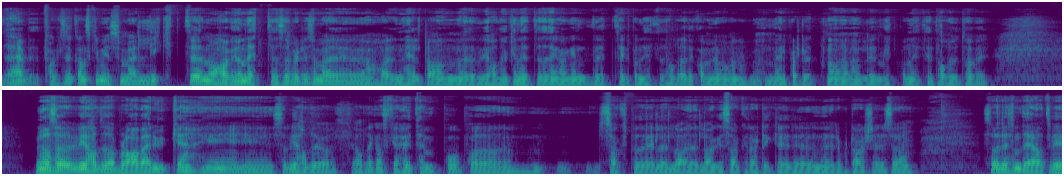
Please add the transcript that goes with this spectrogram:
Det er faktisk ganske mye som er likt. Nå har vi jo nettet, selvfølgelig, som er, har en helt annen Vi hadde jo ikke nettet den gangen til på 90-tallet. Det kom jo mer på slutten av, eller midt på 90-tallet utover. Men altså, vi hadde da blad hver uke, i, så vi hadde vi hadde ganske høyt tempo på å eller lage saker, artikler, reportasjer. så så liksom det at, vi,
